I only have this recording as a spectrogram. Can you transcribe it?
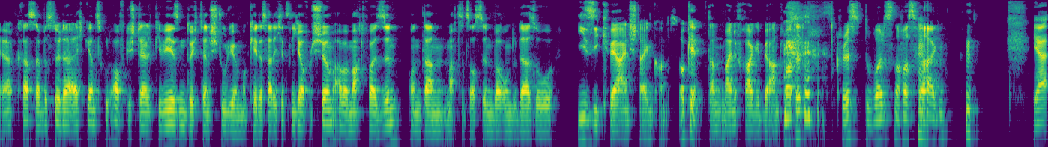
Ja, krass, da bist du da echt ganz gut aufgestellt gewesen durch dein Studium. Okay, das hatte ich jetzt nicht auf dem Schirm, aber macht voll Sinn. Und dann macht es jetzt auch Sinn, warum du da so easy quer einsteigen konntest. Okay, dann meine Frage beantwortet. Chris, du wolltest noch was fragen? Ja,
